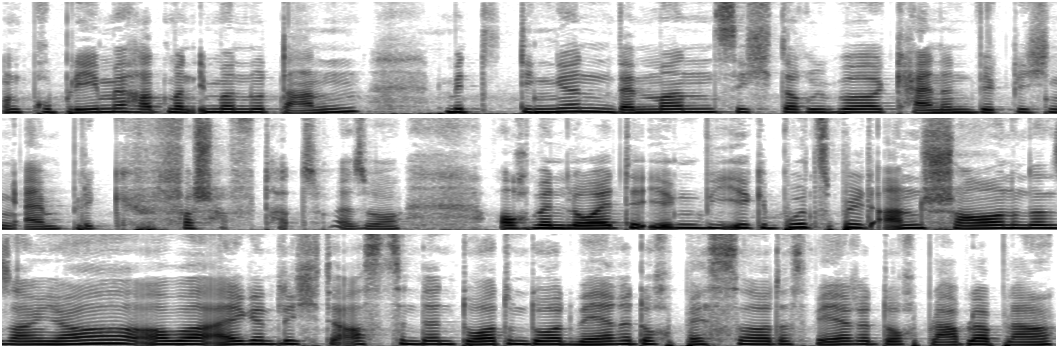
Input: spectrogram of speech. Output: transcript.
und Probleme hat man immer nur dann mit Dingen, wenn man sich darüber keinen wirklichen Einblick verschafft hat. Also auch wenn Leute irgendwie ihr Geburtsbild anschauen und dann sagen, ja, aber eigentlich der Aszendent dort und dort wäre doch besser, das wäre doch bla bla bla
